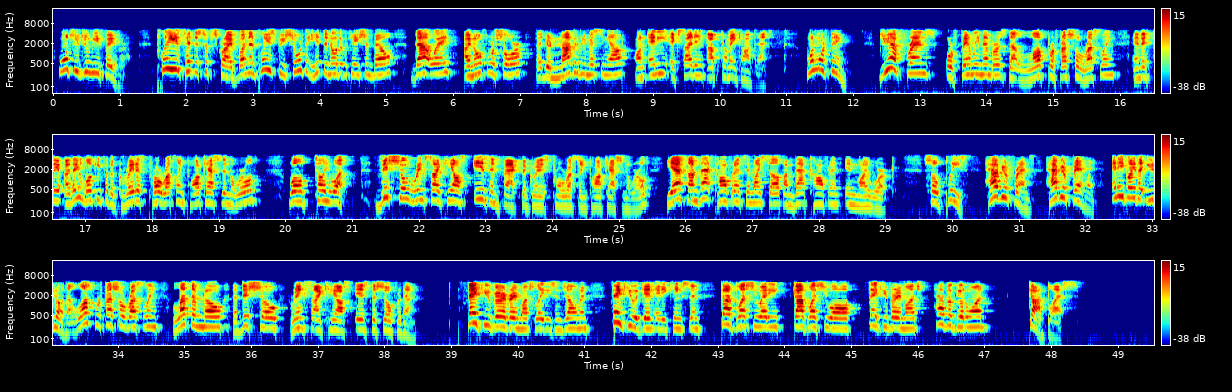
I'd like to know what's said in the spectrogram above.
Won't you do me a favor? Please hit the subscribe button and please be sure that you hit the notification bell. That way, I know for sure that you're not going to be missing out on any exciting upcoming content. One more thing. Do you have friends or family members that love professional wrestling and if they, are they looking for the greatest pro wrestling podcast in the world? Well, tell you what, this show, Ringside Chaos, is in fact the greatest pro wrestling podcast in the world. Yes, I'm that confident in myself. I'm that confident in my work. So please, have your friends, have your family, anybody that you know that loves professional wrestling, let them know that this show, Ringside Chaos, is the show for them. Thank you very, very much, ladies and gentlemen. Thank you again, Eddie Kingston. God bless you, Eddie. God bless you all. Thank you very much. Have a good one. God bless.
